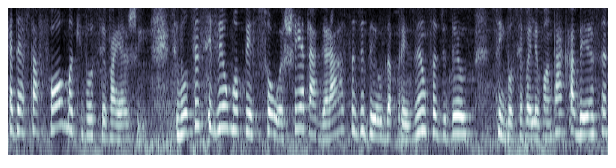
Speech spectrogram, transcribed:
é desta forma que você vai agir. Se você se vê uma pessoa cheia da graça de Deus, da presença de Deus, sim, você vai levantar a cabeça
